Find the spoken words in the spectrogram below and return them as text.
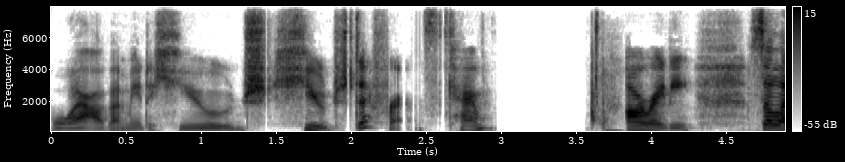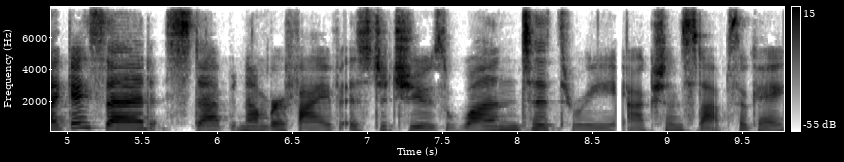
wow, that made a huge, huge difference. Okay. Alrighty. So, like I said, step number five is to choose one to three action steps. Okay.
